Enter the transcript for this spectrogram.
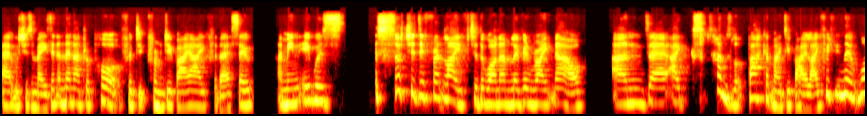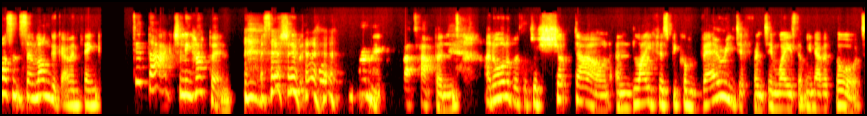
uh, which was amazing. And then I'd report for from Dubai Eye for there. So I mean, it was such a different life to the one I'm living right now. And uh, I sometimes look back at my Dubai life, even though it wasn't so long ago, and think, did that actually happen? Especially with the pandemic. that's happened. And all of us are just shut down, and life has become very different in ways that we never thought.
